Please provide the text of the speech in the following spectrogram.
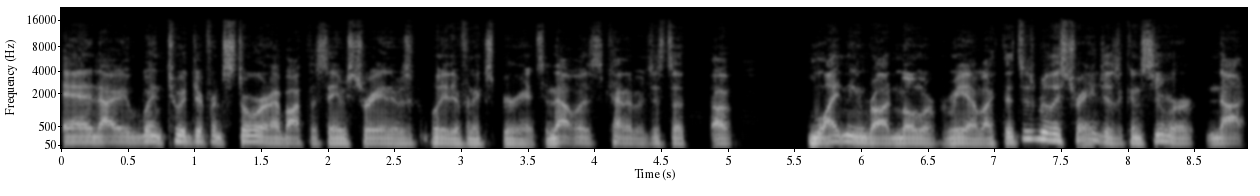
And I went to a different store and I bought the same strain. It was a completely different experience. And that was kind of just a, a lightning rod moment for me. I'm like, this is really strange as a consumer, not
